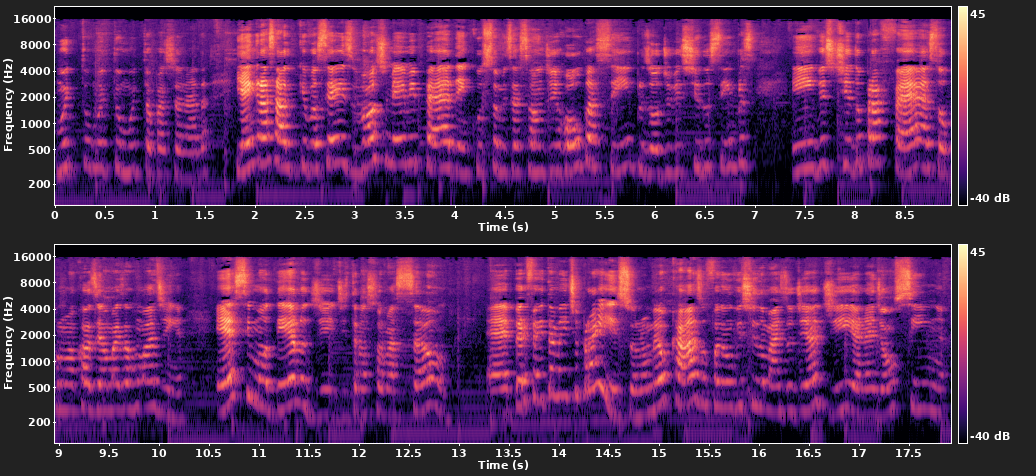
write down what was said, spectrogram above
Muito, muito, muito apaixonada. E é engraçado porque vocês, volte e meia, me pedem customização de roupa simples ou de vestido simples em vestido para festa ou para uma ocasião mais arrumadinha. Esse modelo de, de transformação é perfeitamente para isso. No meu caso, foi um vestido mais do dia a dia, né? De oncinha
